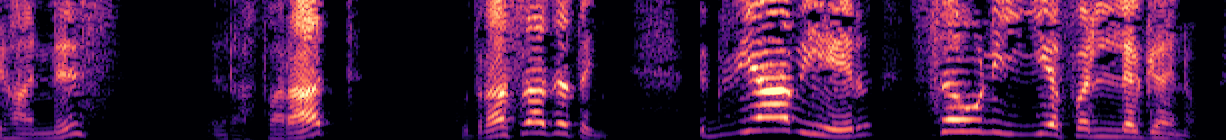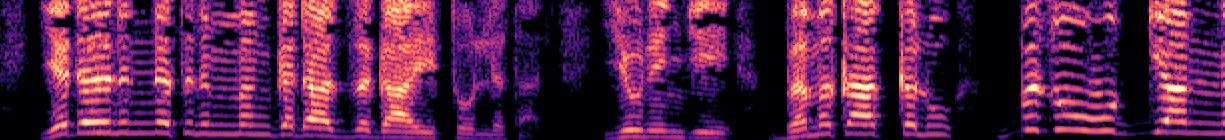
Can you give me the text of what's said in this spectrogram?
ዮሐንስ ምዕራፍ 4 ቁጥር 19 እግዚአብሔር ሰውን እየፈለገ ነው የደህንነትንም መንገድ አዘጋጅቶለታል። ይሁን እንጂ በመካከሉ ብዙ ውጊያና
